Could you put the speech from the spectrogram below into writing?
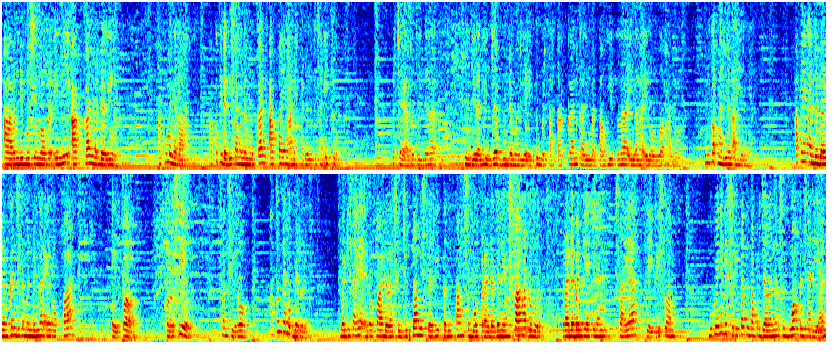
arum di musim lover ini akan berdering. Aku menyerah. Aku tidak bisa menemukan apa yang aneh pada lukisan itu. Percaya atau tidak, pinggiran hijab Bunda Maria itu kalimat tauhid la ilaha illallah hanum. Ungkap Marian akhirnya. Apa yang Anda bayangkan jika mendengar Eropa? Eiffel, Colosseum, San Siro, atau tembok Berlin? Bagi saya Eropa adalah sejuta misteri tentang sebuah peradaban yang sangat luhur. Peradaban keyakinan saya yaitu Islam. Buku ini bercerita tentang perjalanan sebuah pencarian,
